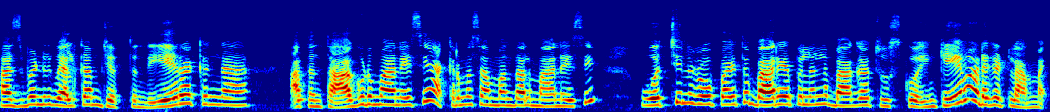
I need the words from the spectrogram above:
హస్బెండ్కి వెల్కమ్ చెప్తుంది. ఏ రకంగా? అతను తాగుడు మానేసి అక్రమ సంబంధాలు మానేసి వచ్చిన రూపాయితో భార్య పిల్లల్ని బాగా చూసుకో. ఇంకేం అడగట్లే అమ్మాయి?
